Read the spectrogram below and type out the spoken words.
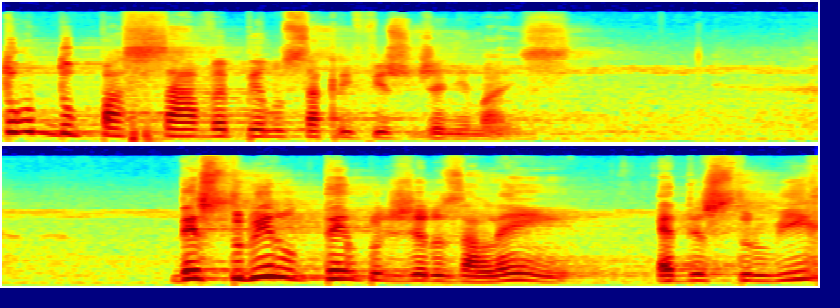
tudo passava pelo sacrifício de animais. Destruir o templo de Jerusalém é destruir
